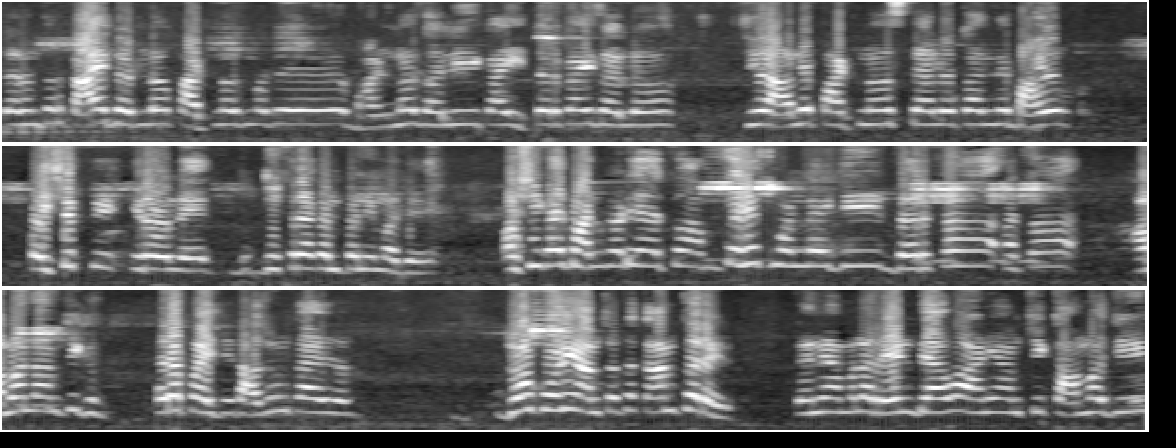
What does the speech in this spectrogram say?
त्यानंतर काय घडलं? पार्टनर्समध्ये भांडणं झाली काय इतर काय झालं. जे आले पार्टनर्स त्या लोकांनी बाहेर पैसे फिरवले दु- दुसऱ्या कंपनीमध्ये अशी काही भानगडी आहे. तर आमचं हेच म्हणणं आहे की जर का आता आम्हाला आमची घरं पाहिजेत अजून काय जो कोणी आमचं काम करेल त्याने आम्हाला रेंट द्यावं आणि आमची कामं जी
